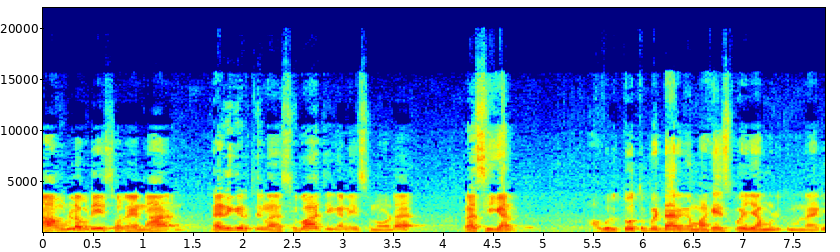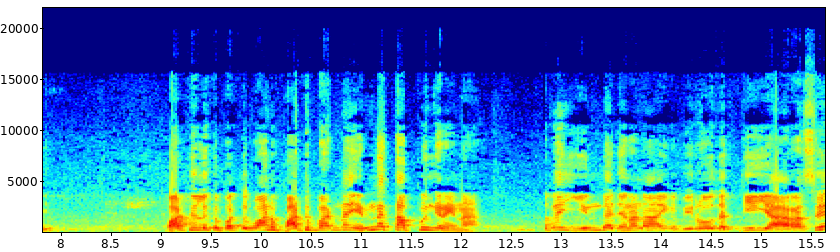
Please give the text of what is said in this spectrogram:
நான் உள்ளபடியே சொல்கிறேன் நான் நடிகர் திரு சிவாஜி கணேசனோட ரசிகன். அவர் தோத்து போயிட்டாருங்க மகேஷ் பொய்யாமொழிக்கு முன்னாடி. பாட்டுகளுக்கு பத்து ரூபான்னு பாட்டு பாடினா என்ன தப்புங்கிறேன் நான். இந்த ஜனநாயக விரோத தீய அரசு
